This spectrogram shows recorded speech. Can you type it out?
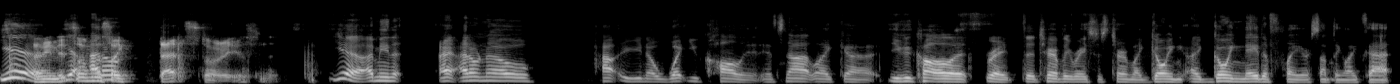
yeah. I mean, it's yeah, almost like that story, isn't it? yeah i mean i i don't know how you know what you call it it's not like uh you could call it right the terribly racist term like going a going native play or something like that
